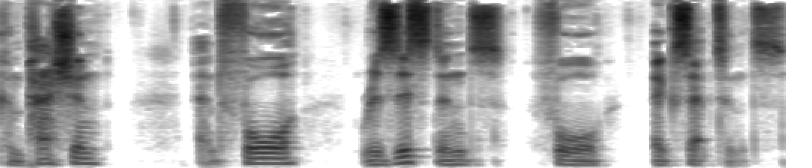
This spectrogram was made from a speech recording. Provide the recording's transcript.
compassion. And 4. Resistance for acceptance.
